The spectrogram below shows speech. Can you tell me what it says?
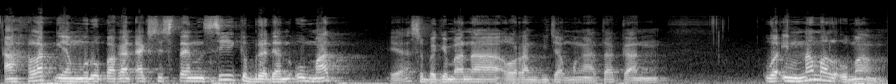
akhlak yang merupakan eksistensi keberadaan umat, ya, sebagaimana orang bijak mengatakan wa innamal umam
